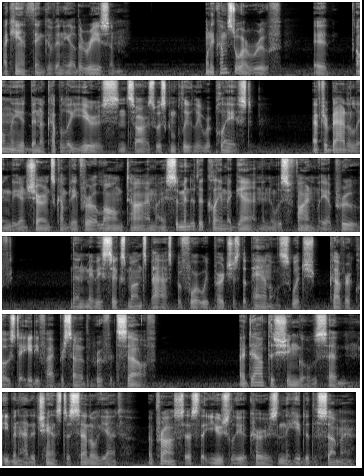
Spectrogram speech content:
I can't think of any other reason. When it comes to our roof, it only had been a couple of years since ours was completely replaced. After battling the insurance company for a long time, I submitted a claim again and it was finally approved. Then maybe six months passed before we purchased the panels, which cover close to 85% of the roof itself. I doubt the shingles had even had a chance to settle yet, a process that usually occurs in the heat of the summer.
